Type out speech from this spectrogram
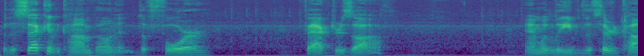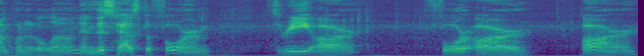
For the second component, the 4 factors off. and we'll leave the third component alone. And this has the form 3r, 4r, r,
